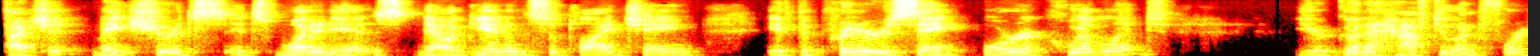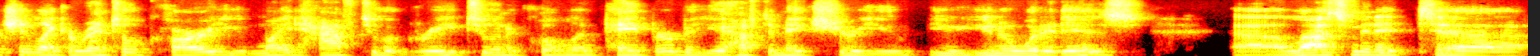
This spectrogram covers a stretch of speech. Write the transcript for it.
touch it, make sure it's it's what it is. Now, again, in the supply chain, if the printer is saying or equivalent, you're going to have to unfortunately like a rental car you might have to agree to an equivalent paper but you have to make sure you you, you know what it is. Uh, last minute uh,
